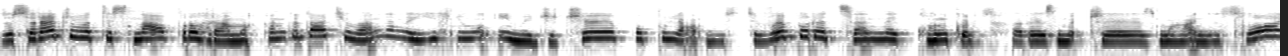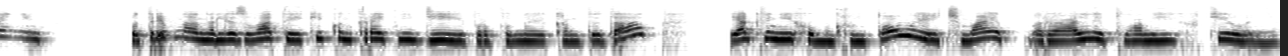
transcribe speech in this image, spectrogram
Зосереджуватись на програмах кандидатів, а не на їхньому іміджі чи популярності. Вибори це не конкурс харизми чи змагання слоганів. Потрібно аналізувати, які конкретні дії пропонує кандидат, як він їх обґрунтовує і чи має реальний план їх втілення.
